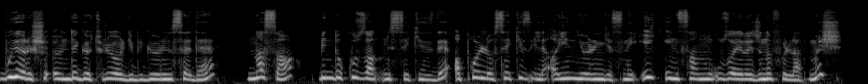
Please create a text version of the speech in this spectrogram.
bu yarışı önde götürüyor gibi görünse de NASA 1968'de Apollo 8 ile ayın yörüngesine ilk insanlı uzay aracını fırlatmış.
